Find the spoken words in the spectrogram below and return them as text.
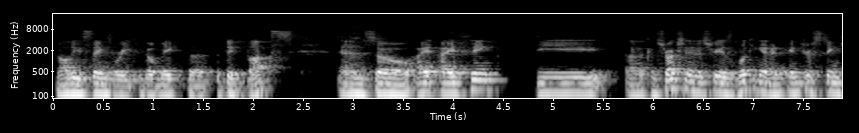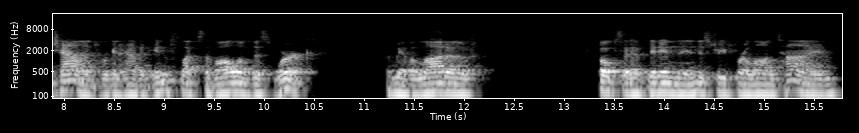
and, all these things where you can go make the, the big bucks. And so I, I think the uh, construction industry is looking at an interesting challenge. We're going to have an influx of all of this work and we have a lot of folks that have been in the industry for a long time.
